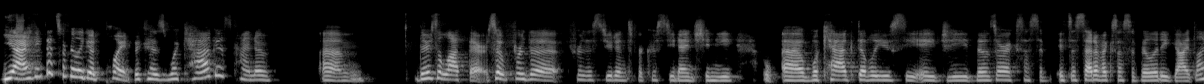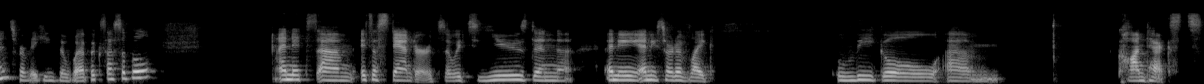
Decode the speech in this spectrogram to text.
Yeah, I think that's a really good point because WCAG is kind of, um, there's a lot there. So for the for the students, for Christina and Shinyi, uh, WCAG, WCAG, those are accessible. It's a set of accessibility guidelines for making the web accessible. And it's um, it's a standard. So it's used in any any sort of like legal um, contexts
